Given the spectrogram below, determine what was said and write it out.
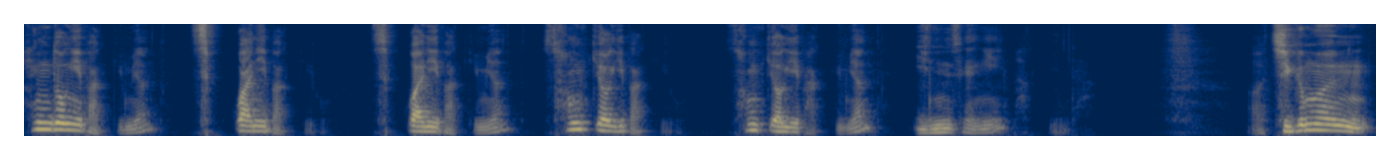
행동이 바뀌면 습관이 바뀌고, 습관이 바뀌면 성격이 바뀌고, 성격이 바뀌면 인생이 바뀐다. 어, 지금은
